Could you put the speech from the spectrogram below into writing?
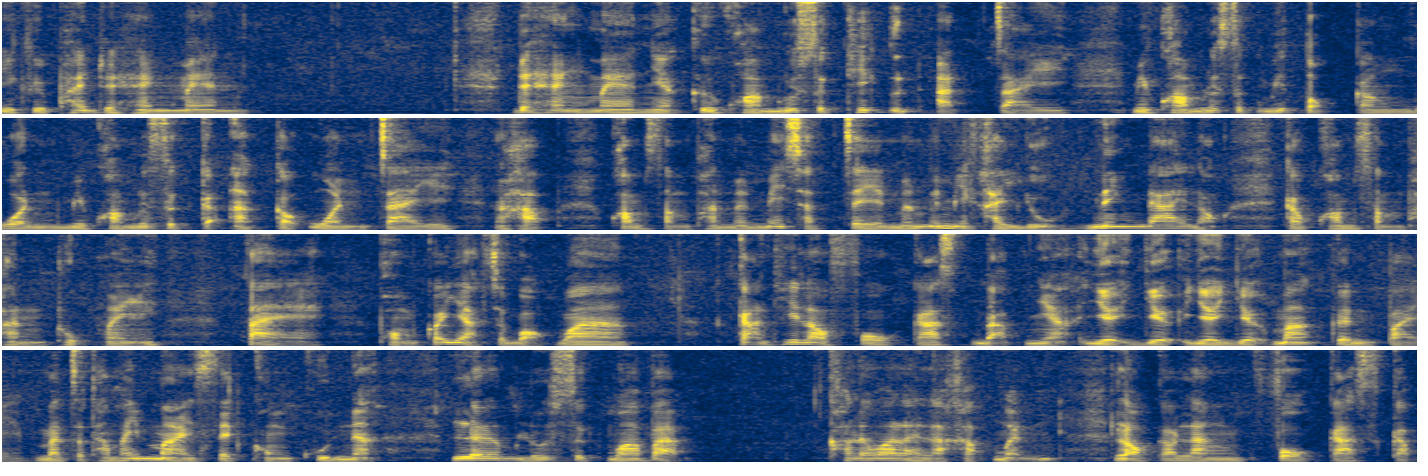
นี้คือไพ่ The Hangman The Hangman เนี่ยคือความรู้สึกที่อึดอัดใจ มีความรู้สึกวิตกกังวล มีความรู้สึกกระอักกระอ่วนใจนะครับ ความสัมพันธ์มันไม่ชัดเจน มันไม่มีใครอยู่นิ่งได้หรอกกับความสัมพันธ์ถูกไหม แต่ผมก็อยากจะบอกว่า การที่เราโฟกัสแบบเนี้ยเยอะๆเยอะๆมากเกินไป มันจะทำให้ mindset ของคุณน่ะเริ่มรู้สึกว่าแบบเขาเรียกว่าอะไรล่ะครับ เหมือนเรากำลังโฟกัสกับ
